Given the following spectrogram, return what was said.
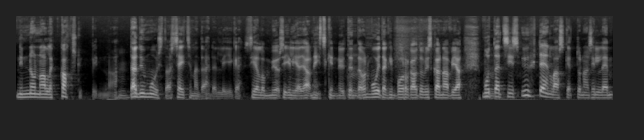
niin ne on alle 20 pinnaa. Hmm. Täytyy muistaa, seitsemän tähden liike. Siellä on myös Ilja Janitskin nyt, että hmm. on muitakin purkautumiskanavia. Mutta hmm. siis yhteenlaskettuna silleen,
